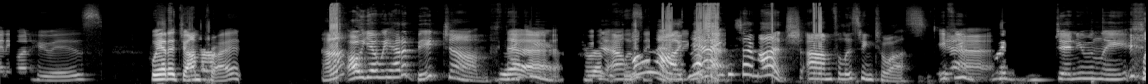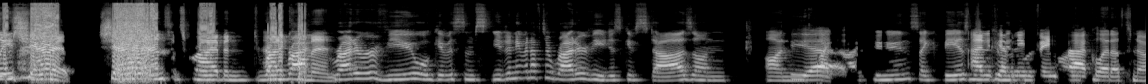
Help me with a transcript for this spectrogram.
anyone who is. We had a jump, uh, right? Huh? Oh yeah, we had a big jump. Thank you. Yeah, oh, yeah, yeah, thank you so much um, for listening to us. If you like, genuinely, please share it share it and subscribe and write and a write, comment write a review or give us some you don't even have to write a review just give stars on on yeah. like, iTunes like be as and if you have any feedback let us know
